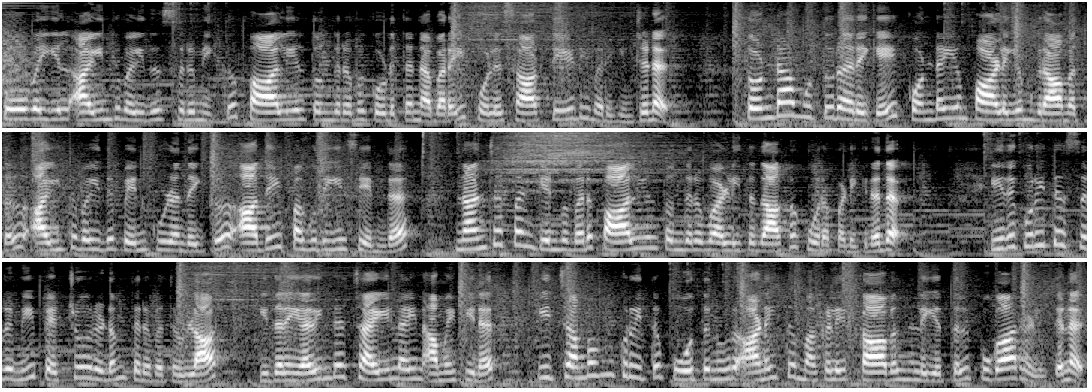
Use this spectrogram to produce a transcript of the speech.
கோவையில் ஐந்து வயது சிறுமிக்கு பாலியல் தொந்தரவு கொடுத்த நபரை போலீசார் தேடி வருகின்றனர். தொண்டாமுத்தூர் அருகே கொண்டையம்பாளையம் கிராமத்தில் ஐந்து வயது பெண் குழந்தைக்கு அதே பகுதியைச் சேர்ந்த நஞ்சப்பன் என்பவர் பாலியல் தொந்தரவு அளித்ததாக கூறப்படுகிறது. இது குறித்து சிறுமி பெற்றோரிடம் தெரிவித்துள்ளார். இதனை அறிந்த சைல்ட் லைன் அமைப்பினர் இச்சம்பவம் குறித்து போத்தனூர் அனைத்து மகளிர் காவல் நிலையத்தில் புகார் அளித்தனர்.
